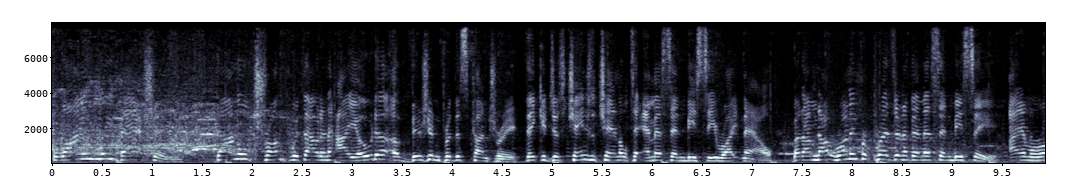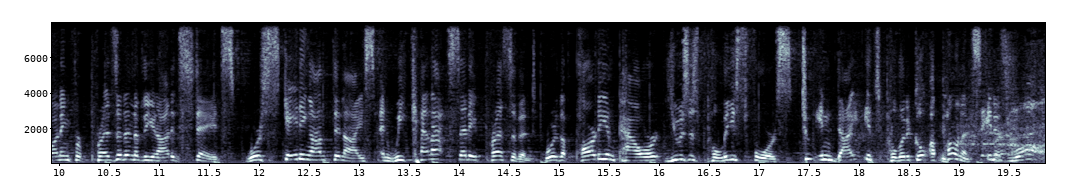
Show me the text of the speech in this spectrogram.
blindly bashing Donald Trump without an iota of vision for this country, they could just change the channel to MSNBC right now. But I'm not running for president of MSNBC. I am running for president of the United States. We're skating on thin ice, and we cannot set a precedent where the party in power uses police force to indict its political opponents. It is wrong.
